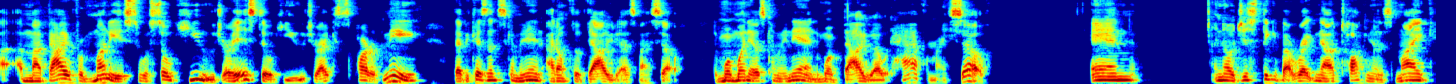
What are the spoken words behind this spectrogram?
uh, my value for money is was so huge or is still huge, right? Because it's part of me that because nothing's coming in, I don't feel valued as myself. The more money I was coming in, the more value I would have for myself. And you know, just think about right now talking on this mic,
